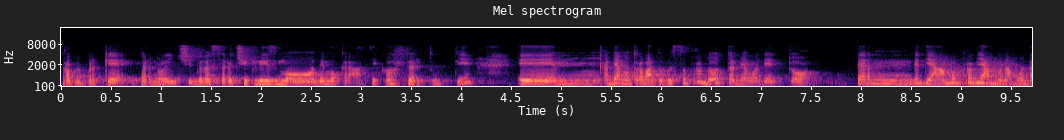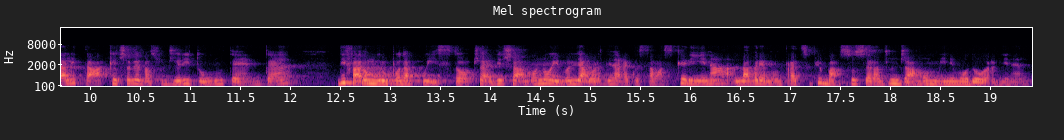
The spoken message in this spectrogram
proprio perché per noi deve essere ciclismo democratico per tutti. E, mh, abbiamo trovato questo prodotto e abbiamo detto per, vediamo, proviamo una modalità che ci aveva suggerito un utente di fare un gruppo d'acquisto, cioè diciamo noi vogliamo ordinare questa mascherina, l'avremo a un prezzo più basso se raggiungiamo un minimo d'ordine.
